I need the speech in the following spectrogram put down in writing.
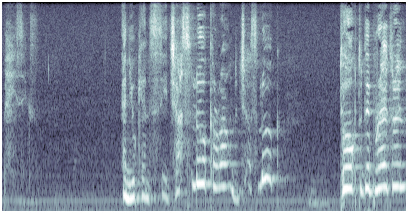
Basics. And you can see, just look around, just look. Talk to the brethren,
